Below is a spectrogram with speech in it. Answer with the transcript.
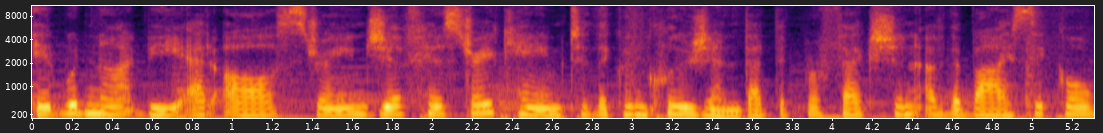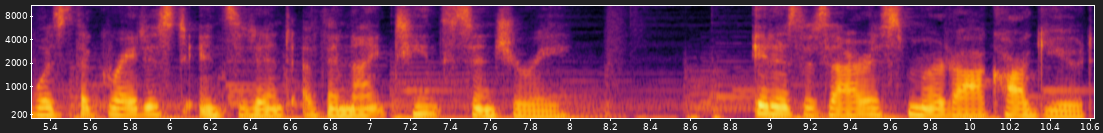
it would not be at all strange if history came to the conclusion that the perfection of the bicycle was the greatest incident of the 19th century. It is as Iris Murdoch argued,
